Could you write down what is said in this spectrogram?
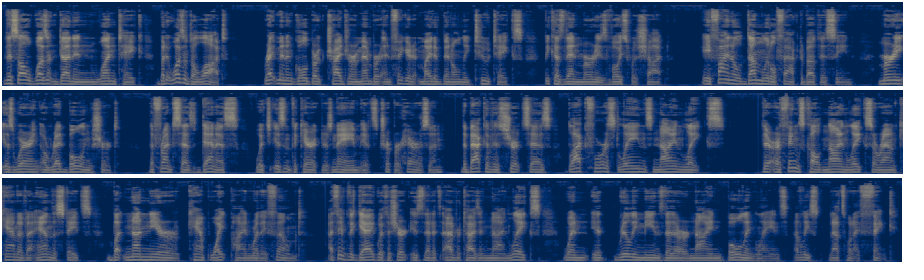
This all wasn't done in one take, but it wasn't a lot. Reitman and Goldberg tried to remember and figured it might have been only two takes, because then Murray's voice was shot. A final dumb little fact about this scene Murray is wearing a red bowling shirt. The front says Dennis, which isn't the character's name, it's Tripper Harrison. The back of his shirt says Black Forest Lanes Nine Lakes. There are things called Nine Lakes around Canada and the States, but none near Camp White Pine where they filmed. I think the gag with the shirt is that it's advertising nine lakes when it really means that there are nine bowling lanes. At least that's what I think.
